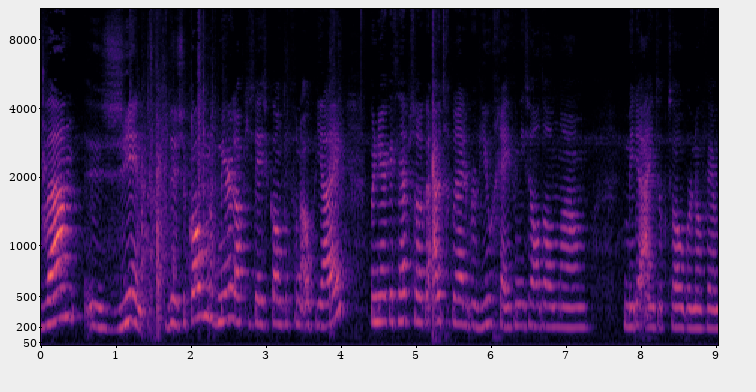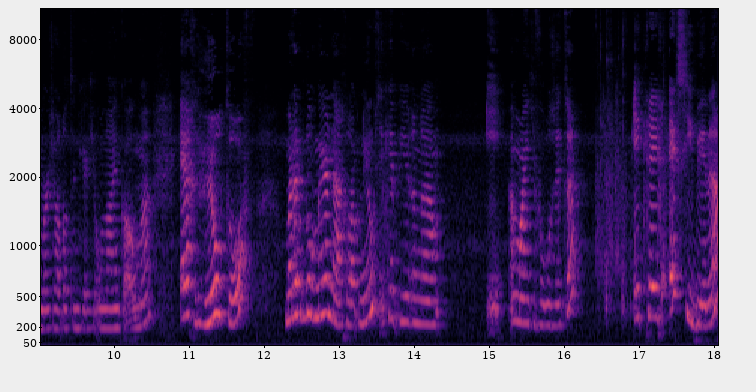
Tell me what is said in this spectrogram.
waanzinnig. Dus er komen nog meer lakjes deze kant op van OPI. Wanneer ik het heb, zal ik een uitgebreide review geven. En die zal dan uh, midden, eind oktober, november zal dat een keertje online komen. Echt heel tof. Maar dan heb ik nog meer nagelak nieuws. Ik heb hier een, uh, een mandje vol zitten. Ik kreeg Essie binnen.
